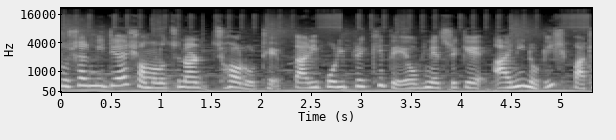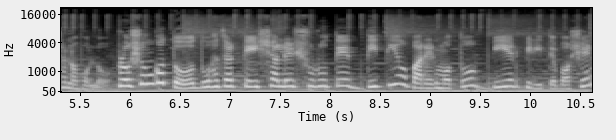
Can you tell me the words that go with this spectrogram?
সোশ্যাল মিডিয়ায় সমালোচনার ঝড় ওঠে। তারই পরিপ্রেক্ষিতে অভিনেত্রীকে আইনি নোটিশ পাঠানো হলো। প্রসঙ্গত, দুহাজার তেইশ সালের শুরুতে দ্বিতীয়বারের মতো বিয়ের পিড়িতে বসেন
